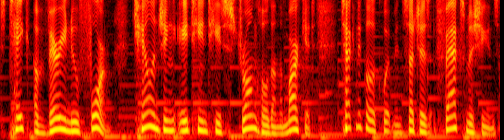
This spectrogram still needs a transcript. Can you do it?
to take a very new form, challenging AT&T's stronghold on the market. Technical equipment such as fax machines,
